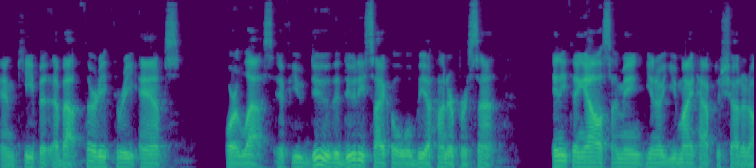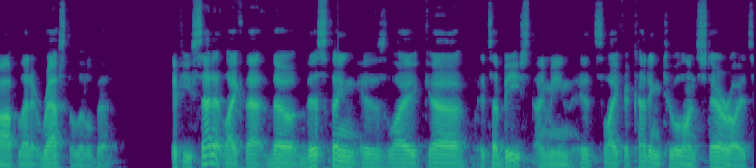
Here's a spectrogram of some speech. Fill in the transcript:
and keep it about 33 amps or less. If you do, the duty cycle will be 100%. Anything else, I mean, you know, you might have to shut it off, let it rest a little bit. If you set it like that, though, this thing is like, uh, it's a beast. I mean, it's like a cutting tool on steroids.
